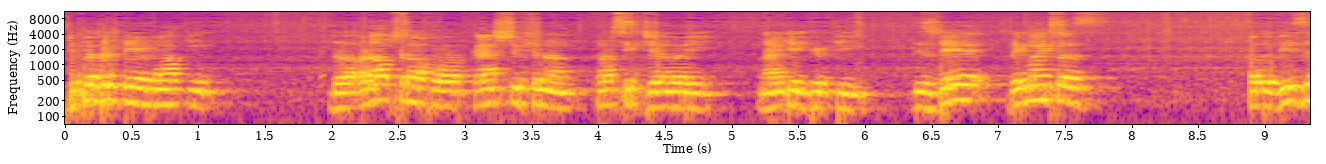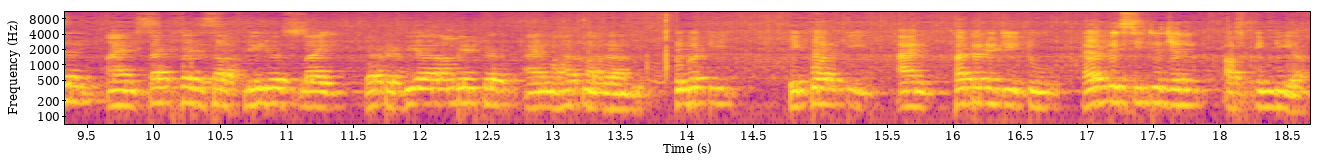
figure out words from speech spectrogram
Republic Day marking the adoption of our Constitution on 26 January 1950. This day reminds us for the vision and sacrifices of leaders like Dr. B.R. Ambedkar and Mahatma Gandhi. Liberty, equality and fraternity to every citizen of India.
